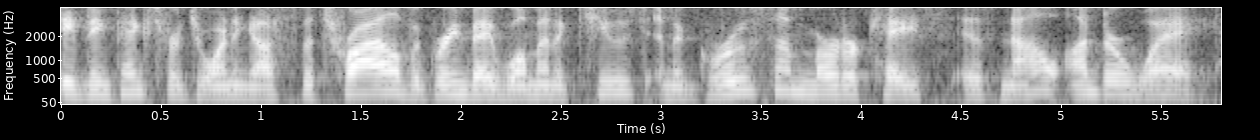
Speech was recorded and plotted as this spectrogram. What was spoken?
Evening, thanks for joining us. The trial of a Green Bay woman accused in a gruesome murder case is now underway.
